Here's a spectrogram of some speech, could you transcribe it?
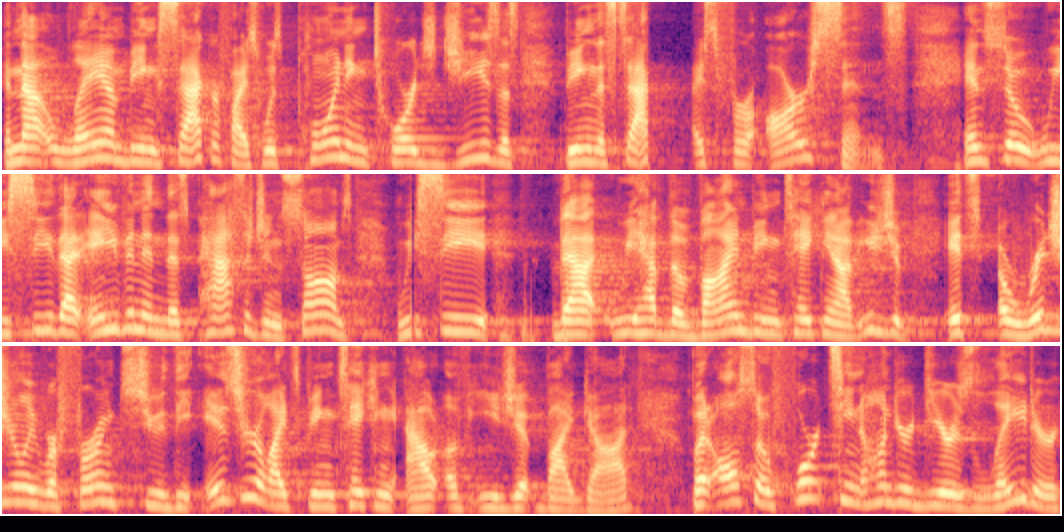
And that lamb being sacrificed was pointing towards Jesus being the sacrifice for our sins. And so we see that even in this passage in Psalms, we see that we have the vine being taken out of Egypt. It's originally referring to the Israelites being taken out of Egypt by God. But also 1400 years later,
